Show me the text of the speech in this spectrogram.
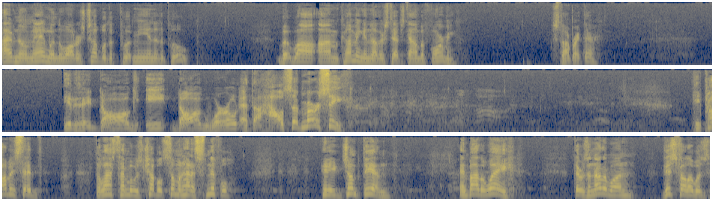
I have no man when the water's troubled to put me into the pool. But while I'm coming, another steps down before me. Stop right there. It is a dog eat dog world at the house of mercy. He probably said, the last time it was troubled, someone had a sniffle and he jumped in. And by the way, there was another one. This fellow was,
